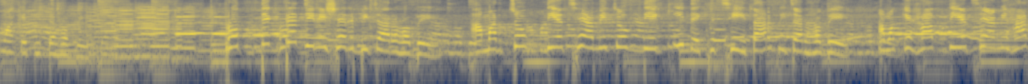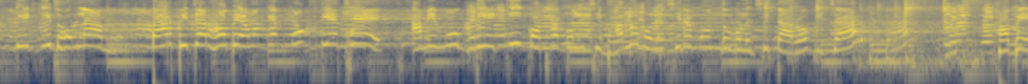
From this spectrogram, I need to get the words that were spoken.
আমাকে দিতে হবে। প্রত্যেকটা জিনিসের বিচার হবে। আমার চোখ দিয়েছে, আমি চোখ দিয়ে কি দেখেছি, তার বিচার হবে। আমাকে হাত দিয়েছে, আমি হাত দিয়ে কি ধরলাম? তার বিচার হবে, আমাকে মুখ দিয়েছে। আমি মুখ দিয়ে কি কথা বলেছি, ভালো বলেছি না মন্দ বলেছি, তারও বিচার হবে।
